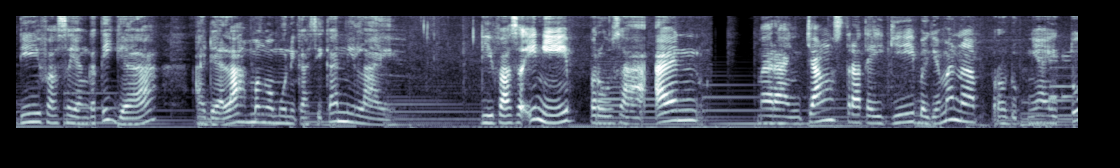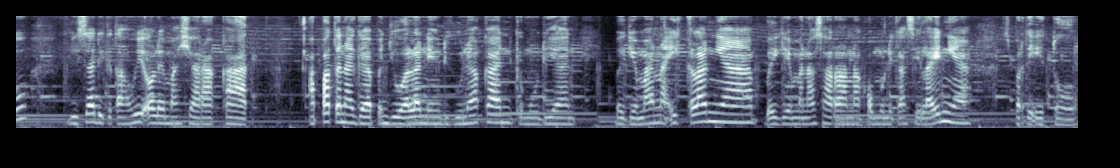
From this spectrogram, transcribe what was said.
Di fase yang ketiga adalah mengomunikasikan nilai. Di fase ini, perusahaan merancang strategi bagaimana produknya itu bisa diketahui oleh masyarakat apa tenaga penjualan yang digunakan, kemudian bagaimana iklannya, bagaimana sarana komunikasi lainnya, seperti itu.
